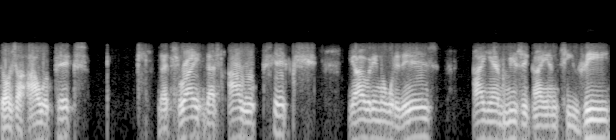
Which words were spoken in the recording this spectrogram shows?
those are our picks. That's right. That's our picks. You already know what it is. I am music. I am TV,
